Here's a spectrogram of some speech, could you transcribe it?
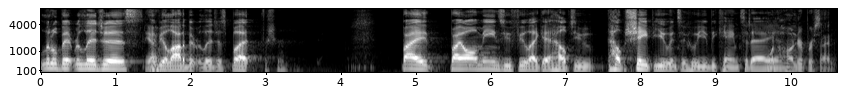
a little bit religious, Yeah. maybe a lot of bit religious, but For sure. by by all means you feel like it helped you help shape you into who you became today. Hundred percent.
